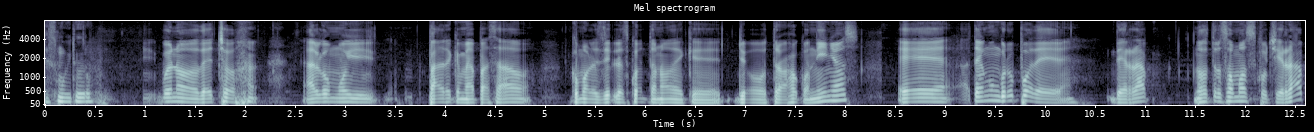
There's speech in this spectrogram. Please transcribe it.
es muy duro. Bueno, de hecho, algo muy padre que me ha pasado, como les, les cuento, ¿no? De que yo trabajo con niños. Eh, tengo un grupo de, de rap. Nosotros somos Huchi Rap.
